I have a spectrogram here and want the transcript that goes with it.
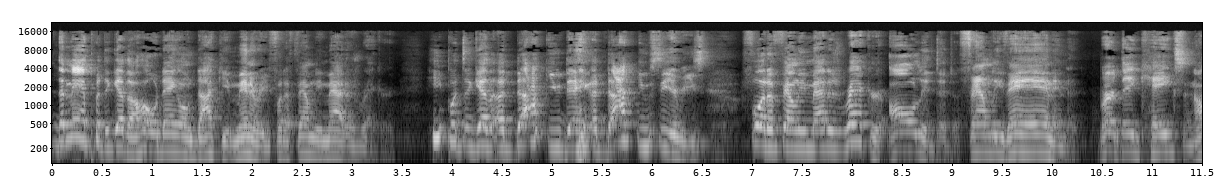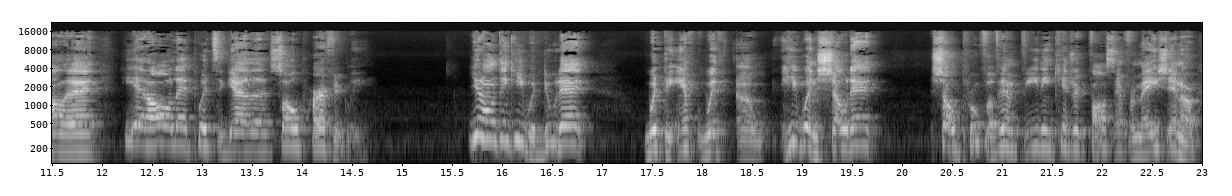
the man put together a whole dang on documentary for the Family Matters record. He put together a docu dang a docu series for the Family Matters record. All the, the family van and the birthday cakes and all that. He had all that put together so perfectly. You don't think he would do that with the with uh he wouldn't show that show proof of him feeding Kendrick false information or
